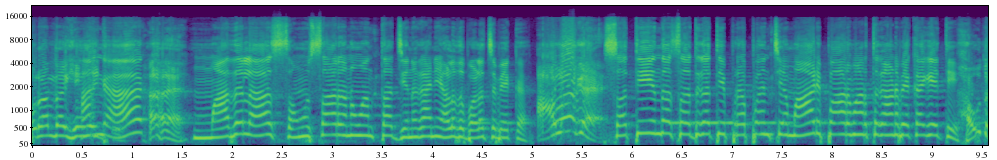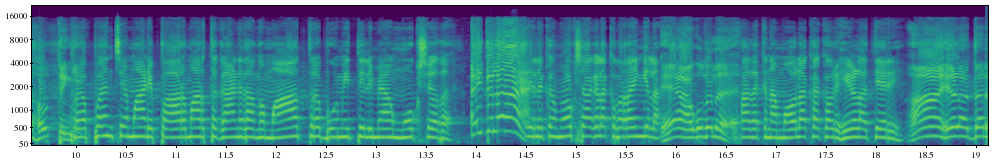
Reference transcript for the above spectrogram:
ಕುರಾನ್ದಾಗ ಹಂಗ ಹಿಂಗ ಮೊದಲ ಸಂಸಾರ ಅನ್ನುವಂತ ಜಿನಗಾನಿ ಅಳದು ಬಳಸಬೇಕ. ಅವಾಗ. ಸತಿಯಿಂದ ಸದ್ಗತಿ ಪ್ರಪಂಚ ಮಾಡಿ ಪಾರಮಾರ್ಥ ಕಾಣಬೇಕಾಗೈತಿ. ಹೌದು ಹೌದು ತಂಗಿ. ಪ್ರಪಂಚ ಮಾಡಿ ಪಾರಮಾರ್ಥ ಕಾಣಿದಂಗ ಮಾತ್ರ ಭೂಮಿ ತಿಳಿ ಮ್ಯಾಗ ಮೋಕ್ಷ ಅದ. ಐತಲ್ಲ? ಇಲ್ಲಕ ಮೋಕ್ಷ ಆಗಲಕ್ಕ ಬರಂಗಿಲ್ಲ. ಏ ಆಗುದಿಲ್ಲ. ಅದಕ್ಕೆ ನಮ್ಮ ಮೌಲಕಾಕ ಅವ್ರು ಹೇಳತ್ತೇರಿ. ಹಾ ಹೇಳತ್ತಾರ.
